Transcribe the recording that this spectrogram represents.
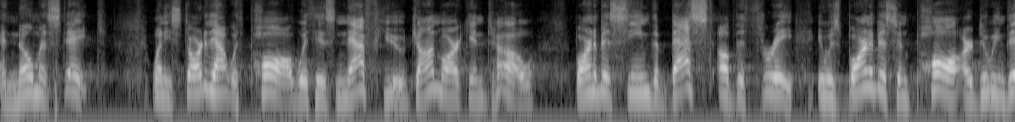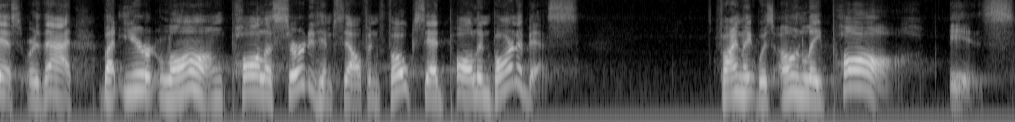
And no mistake, when he started out with Paul, with his nephew, John Mark, in tow, Barnabas seemed the best of the three. It was Barnabas and Paul are doing this or that, but ere long, Paul asserted himself, and folks said Paul and Barnabas. Finally, it was only Paul is.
